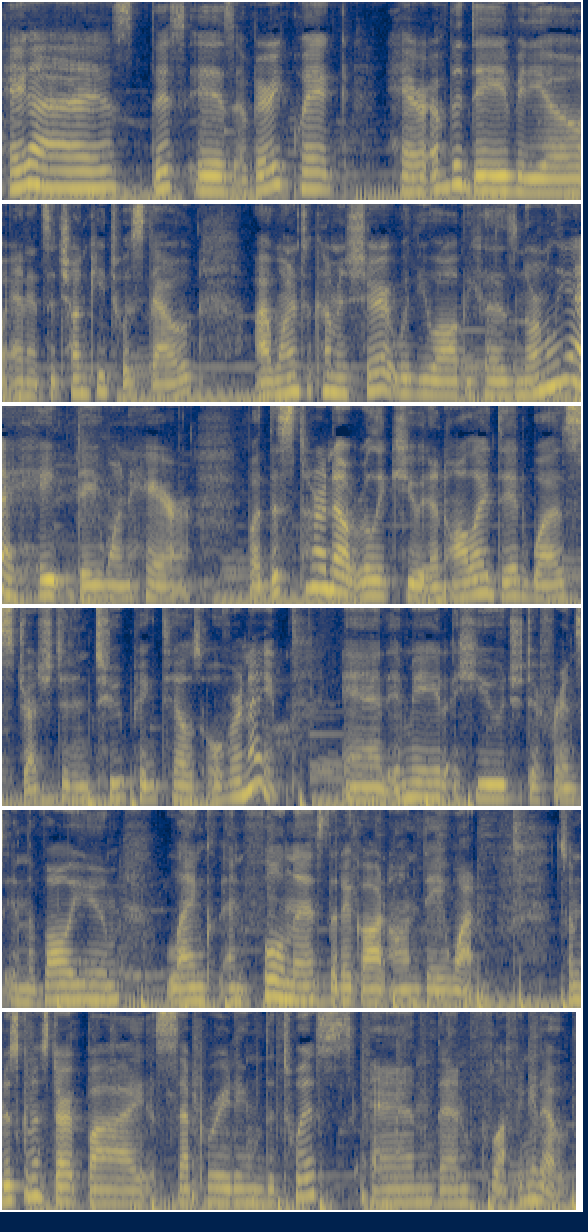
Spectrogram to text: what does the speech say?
Hey guys, this is a very quick hair of the day video and it's a chunky twist out. I wanted to come and share it with you all because normally I hate day one hair, but this turned out really cute and all I did was stretched it in two pigtails overnight and it made a huge difference in the volume, length, and fullness that I got on day one. So I'm just gonna start by separating the twists and then fluffing it out.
